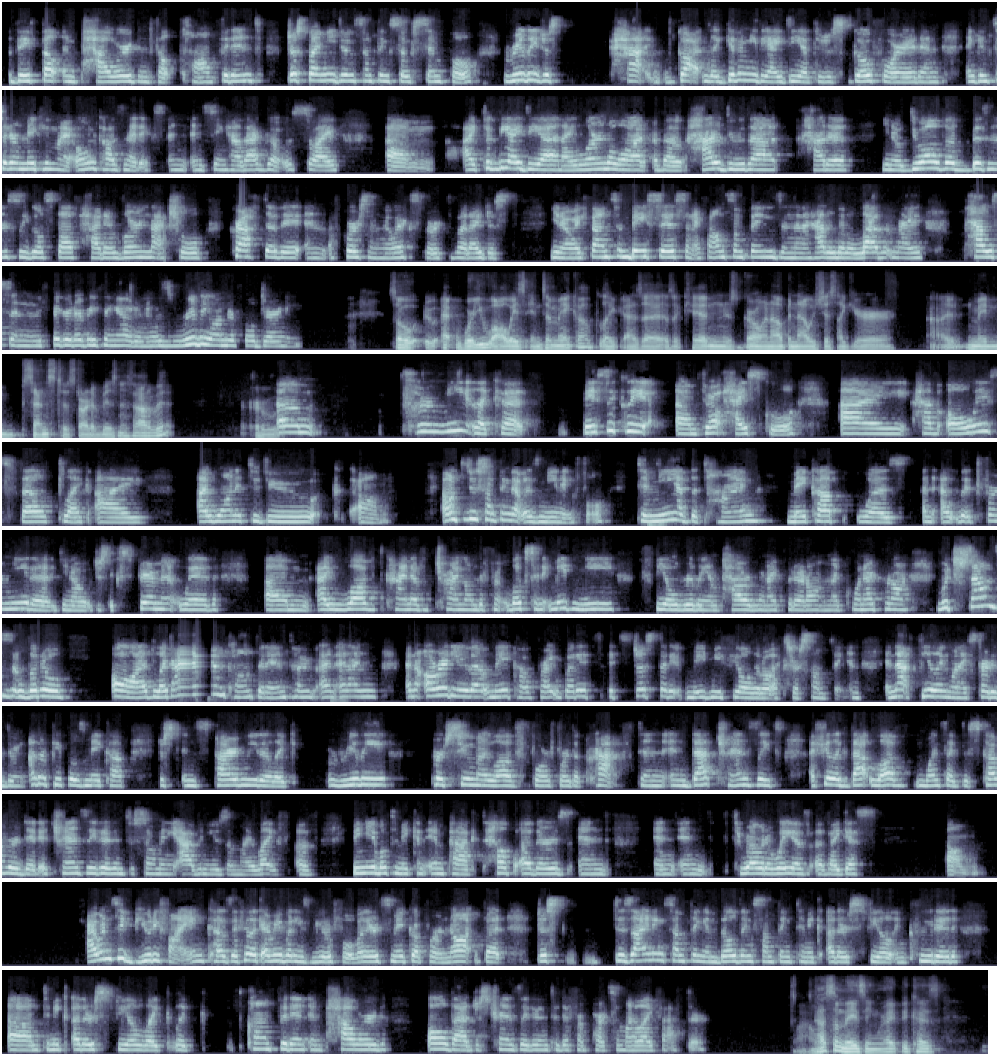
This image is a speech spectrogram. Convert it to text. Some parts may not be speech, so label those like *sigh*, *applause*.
they felt empowered and felt confident just by me doing something so simple, really just had got like given me the idea to just go for it and and consider making my own cosmetics and, and seeing how that goes. So I um I took the idea and I learned a lot about how to do that, how to, you know, do all the business legal stuff, how to learn the actual craft of it. And of course, I'm no expert, but I just, you know, I found some basis and I found some things, and then I had a little lab at my house and figured everything out, and it was really wonderful journey. So, uh, were you always into makeup, like as a as a kid and just growing up, and that was just like your uh, it made sense to start a business out of it? Or... Um, for me, like uh, basically um, throughout high school, I have always felt like I I wanted to do um, I wanted to do something that was meaningful. To me at the time, makeup was an outlet for me to, you know, just experiment with. Um, I loved kind of trying on different looks, and it made me feel really empowered when I put it on. Like when I put on, which sounds a little odd like i am confident I'm, and, and i'm and already without makeup right but it's it's just that it made me feel a little extra something and and that feeling when i started doing other people's makeup just inspired me to like really pursue my love for for the craft. And and that translates i feel like that love once i discovered it it translated into so many avenues in my life of being able to make an impact help others and and and throughout a way of of i guess um I wouldn't say beautifying because I feel like everybody's beautiful, whether it's makeup or not, but just designing something and building something to make others feel included, um, to make others feel like like confident, empowered, all that just translated into different parts of my life after. Wow. That's amazing, right? Because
